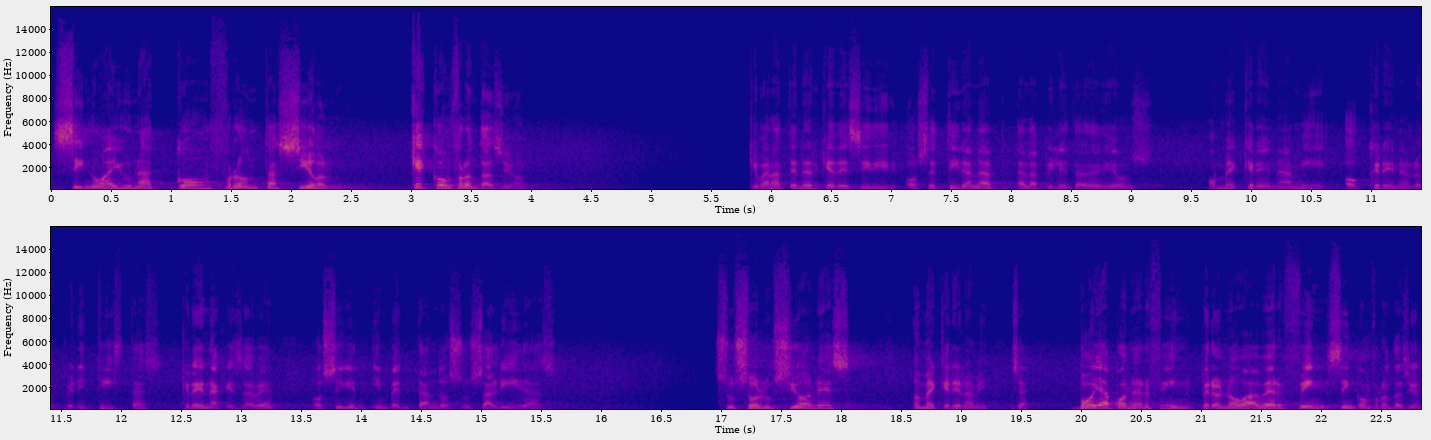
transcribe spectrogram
si no hay una confrontación. ¿Qué confrontación? Que van a tener que decidir, o se tiran a, la pileta de Dios, o me creen a mí, o creen a los espiritistas, creen a Jezabel, o siguen inventando sus salidas, sus soluciones, o me creen a mí. O sea, voy a poner fin, pero no va a haber fin sin confrontación.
